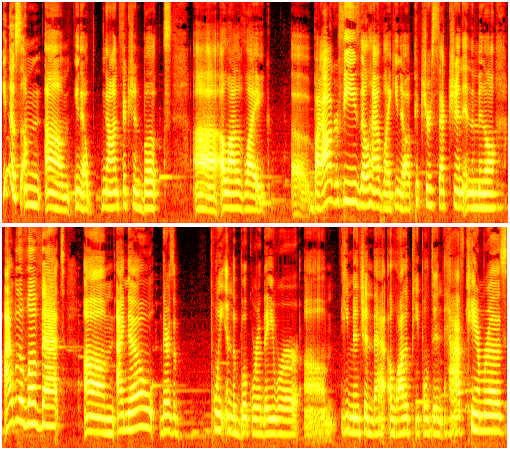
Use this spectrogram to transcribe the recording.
you know, some, um, you know, nonfiction books, uh, a lot of like uh, biographies. They'll have like, you know, a picture section in the middle. I would have loved that. Um, I know there's a point in the book where they were um, he mentioned that a lot of people didn't have cameras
